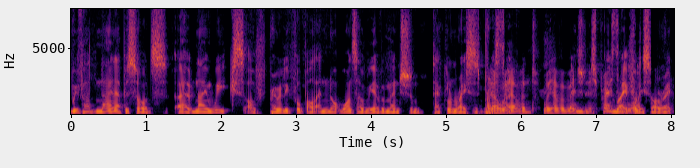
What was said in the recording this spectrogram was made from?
we've had nine episodes, uh, nine weeks of Premier League football, and not once have we ever mentioned Declan Rice's price No, we haven't. We haven't mentioned his price. and tag rightfully so, right?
